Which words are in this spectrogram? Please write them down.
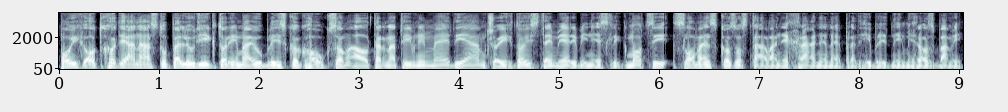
Po ich odchode a nástupe ľudí, ktorí majú blízko k hoaxom a alternatívnym médiám, čo ich do istej miery vyniesli k moci, Slovensko zostáva nechránené pred hybridnými hrozbami.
